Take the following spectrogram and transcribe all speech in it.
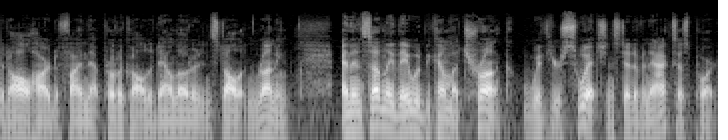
at all hard to find that protocol to download it, install it, and running. And then suddenly they would become a trunk with your switch instead of an access port.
